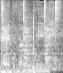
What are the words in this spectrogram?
Take the meek.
